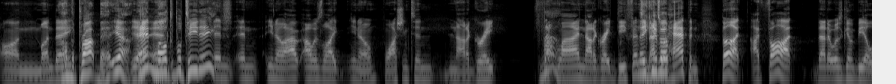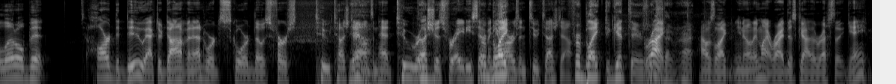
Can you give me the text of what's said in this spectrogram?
on Monday On the prop bet, yeah. yeah And multiple TDs. And and you know, I, I was like, you know, Washington not a great front No. line, not a great defense. They and that's give what happened. But I thought that it was going to be a little bit hard to do after Donovan Edwards scored those first two touchdowns Yeah. and had two rushes for 87 for Blake- yards and two touchdowns. for Blake to get there. Right. right. I was like, you know, they might ride this guy the rest of the game.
